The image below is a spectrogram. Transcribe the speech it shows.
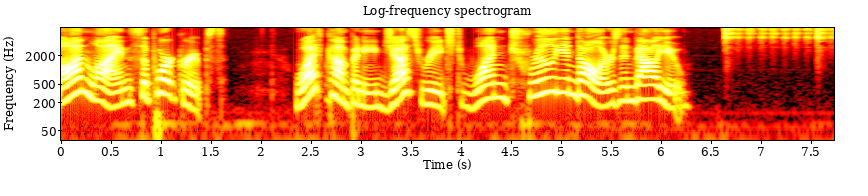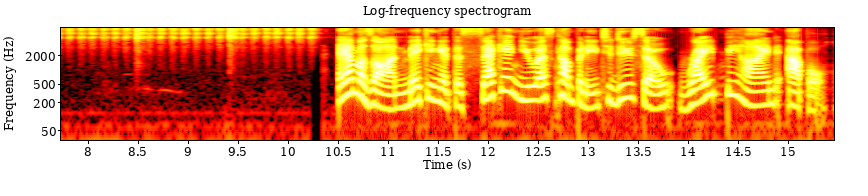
Online support groups. What company just reached $1 trillion in value? Amazon making it the second U.S. company to do so, right behind Apple.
